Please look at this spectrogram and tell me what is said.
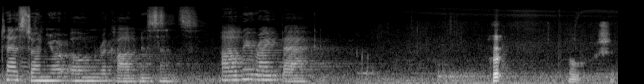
Test on your own recognizance. I'll be right back. Huh. Oh shit.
